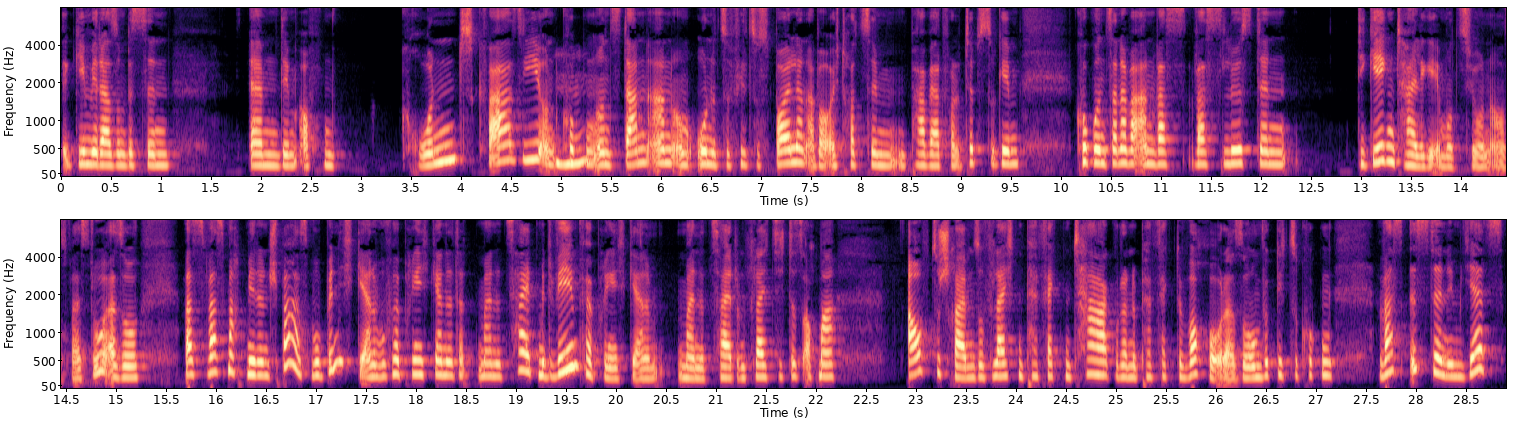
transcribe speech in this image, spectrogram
gehen wir da so ein bisschen ähm, dem auf den Grund quasi und mhm. gucken uns dann an, um ohne zu viel zu spoilern, aber euch trotzdem ein paar wertvolle Tipps zu geben, gucken uns dann aber an, was, was löst denn die gegenteilige Emotion aus, weißt du? Also, was, was macht mir denn Spaß? Wo bin ich gerne? Wo verbringe ich gerne meine Zeit? Mit wem verbringe ich gerne meine Zeit? Und vielleicht sich das auch mal aufzuschreiben, so vielleicht einen perfekten Tag oder eine perfekte Woche oder so, um wirklich zu gucken, was ist denn im Jetzt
